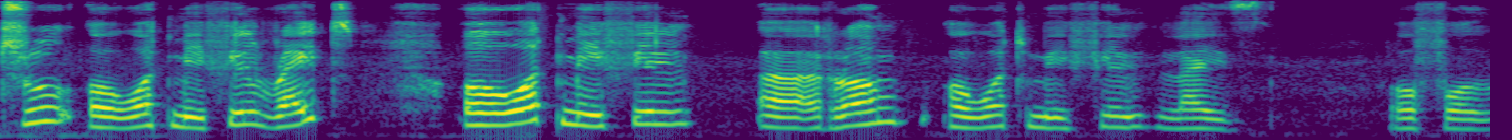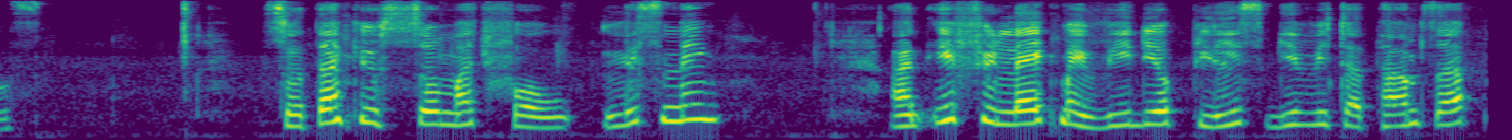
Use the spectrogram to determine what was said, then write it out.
true or what may feel right or what may feel uh, wrong or what may feel lies or false. So thank you so much for listening. And if you like my video, please give it a thumbs up.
